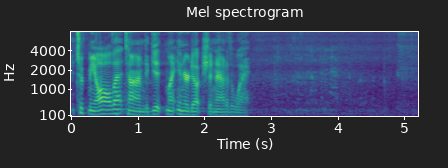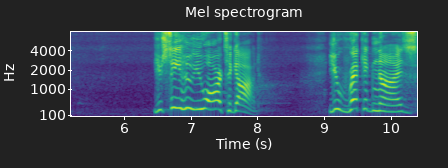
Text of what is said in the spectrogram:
It took me all that time to get my introduction out of the way. You see who you are to God. You recognize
